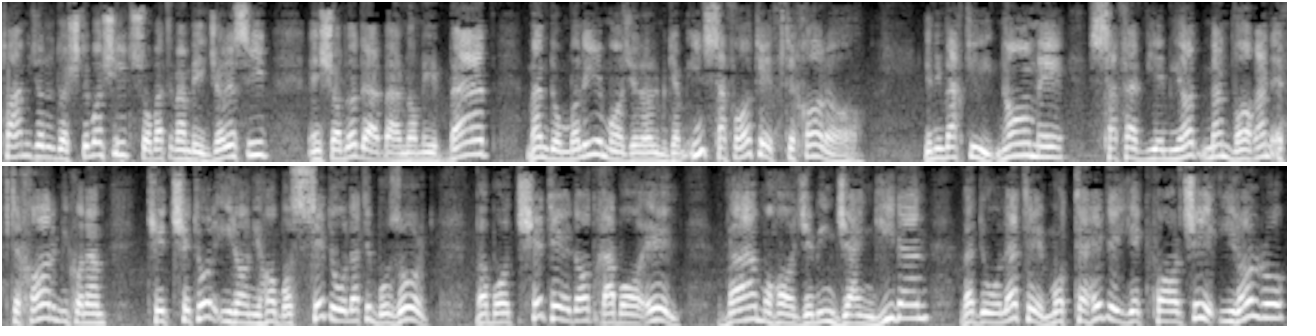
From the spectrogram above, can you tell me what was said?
تا همینجا رو داشته باشید صحبت من به اینجا رسید. انشالله در برنامه بعد من دنباله ماجرا رو میگم. این صفحات افتخار ها یعنی وقتی نام صفویه میاد من واقعا افتخار می‌کنم که چطور ایرانی ها با سه دولت بزرگ و با چه تعداد قبائل و مهاجمین جنگیدن و دولت متحد یک پارچه ایران رو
